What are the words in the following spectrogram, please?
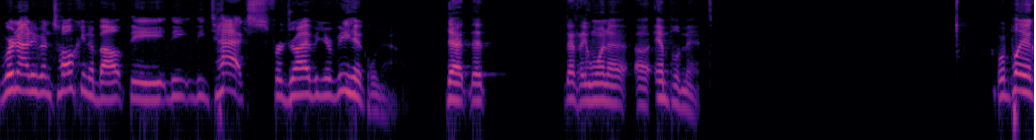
We're not even talking about the the the tax for driving your vehicle now that that that they want to uh, implement. We'll play a,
